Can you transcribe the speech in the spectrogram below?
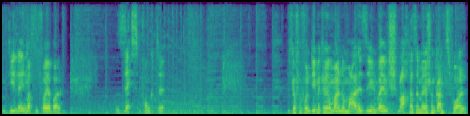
Und die Elaine macht einen Feuerball. Sechs Punkte. Ich hoffe, von dem kriegen wir mal normale Seelen, weil schwache sind wir ja schon ganz voll.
